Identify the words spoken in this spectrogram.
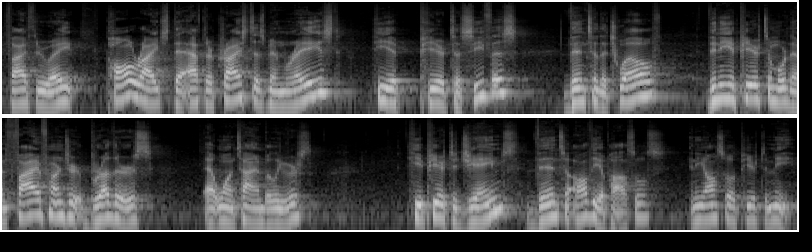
5 through 8. Paul writes that after Christ has been raised, he appeared to Cephas, then to the 12, then he appeared to more than 500 brothers at one time, believers. He appeared to James, then to all the apostles, and he also appeared to me.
